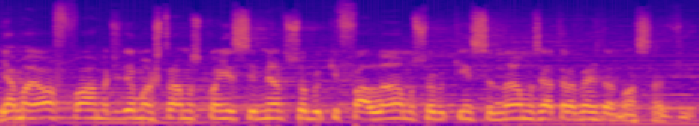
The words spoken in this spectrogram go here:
E a maior forma de demonstrarmos conhecimento sobre o que falamos, sobre o que ensinamos, é através da nossa vida.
